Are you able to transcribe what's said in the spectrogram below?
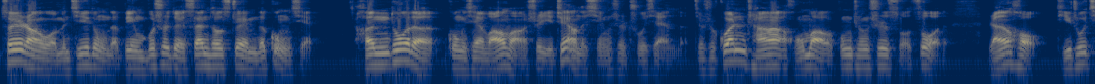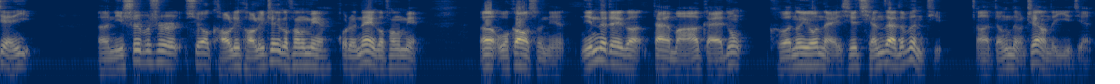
最让我们激动的并不是对 CentOS Stream 的贡献，很多的贡献往往是以这样的形式出现的，就是观察红帽工程师所做的，然后提出建议。呃，你是不是需要考虑考虑这个方面或者那个方面？呃，我告诉您，您的这个代码改动可能有哪些潜在的问题啊，等等这样的意见。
